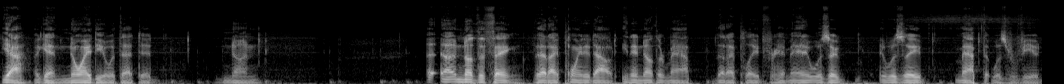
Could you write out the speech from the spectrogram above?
yeah, again, no idea what that did. None another thing that I pointed out in another map that I played for him, and it was a it was a map that was reviewed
